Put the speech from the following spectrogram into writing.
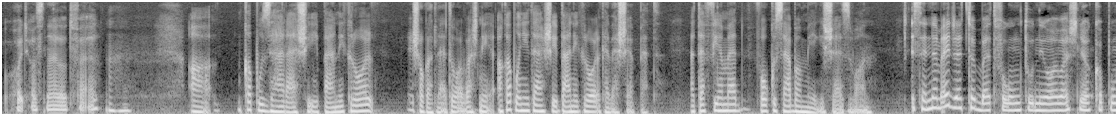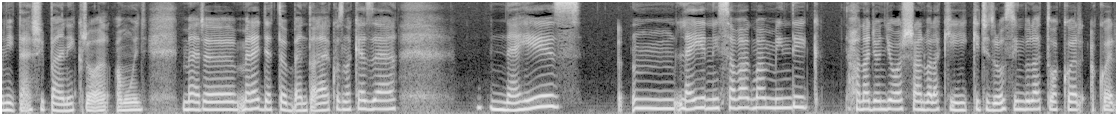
hogy használod fel. Uh-huh. A kapuzárási pánikról sokat lehet olvasni, a kapunyítási pánikról kevesebbet. A te filmed fókuszában mégis ez van. Szerintem egyre többet fogunk tudni olvasni a kapunyítási pánikról amúgy, mert, mert egyre többen találkoznak ezzel. Nehéz, mm, leírni szavakban mindig, ha nagyon gyorsan valaki kicsit rossz indulatú, akkor, akkor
